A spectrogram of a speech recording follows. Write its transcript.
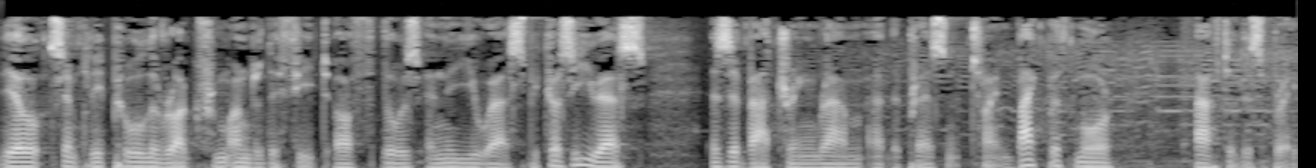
they'll simply pull the rug from under the feet of those in the US because the US is a battering ram at the present time. Back with more after this break.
